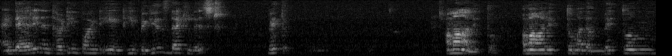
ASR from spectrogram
And therein in 13.8 he begins that list with amanitvam. Amanitvam adambitvam.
